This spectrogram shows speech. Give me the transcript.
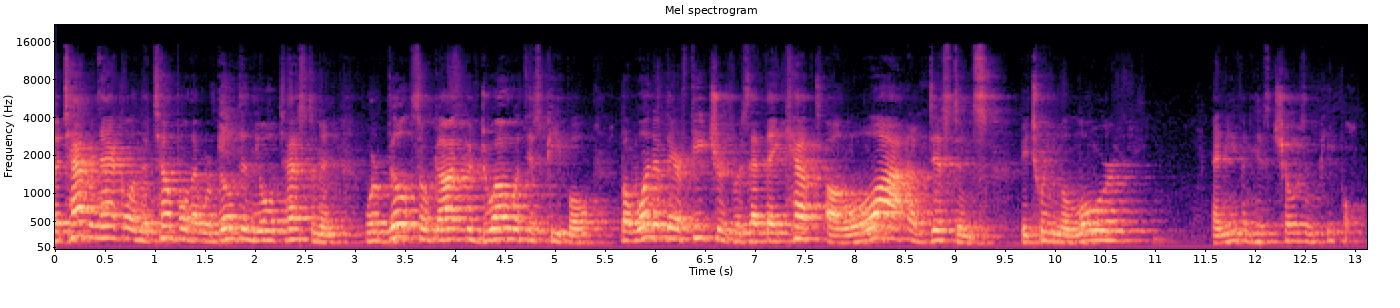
The tabernacle and the temple that were built in the Old Testament were built so God could dwell with his people, but one of their features was that they kept a lot of distance between the Lord and even his chosen people.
